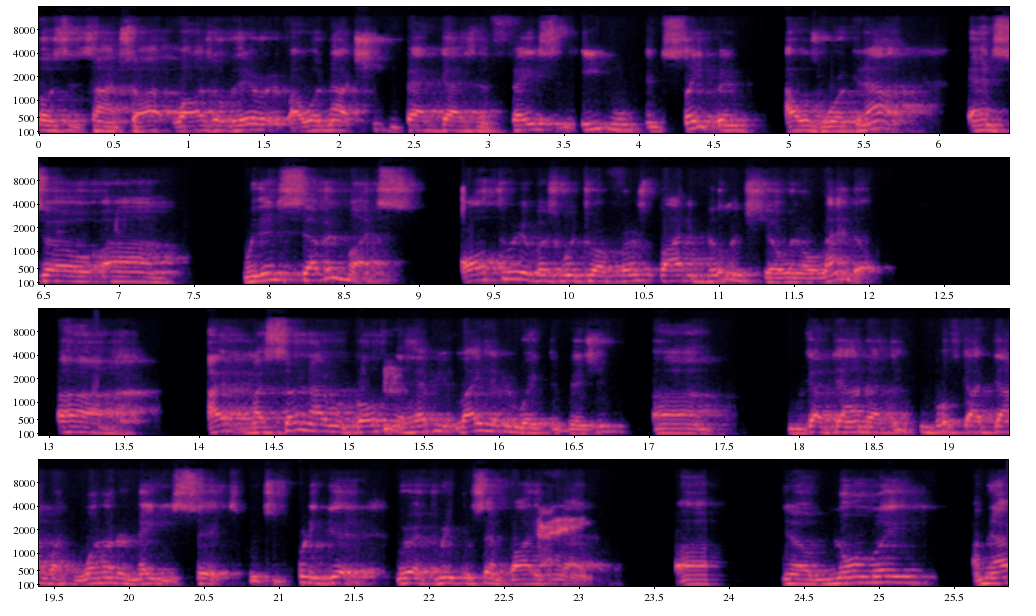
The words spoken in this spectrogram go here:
most of the time. So I, while I was over there, if I was not shooting bad guys in the face and eating and sleeping, I was working out. And so um, within seven months, all three of us went to our first bodybuilding show in Orlando. Um, I, my son and I were both in the heavy, light heavyweight division. Um, we got down to, I think we both got down to like 186, which is pretty good. We we're at 3% body fat. Uh, you know, normally, I mean, I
